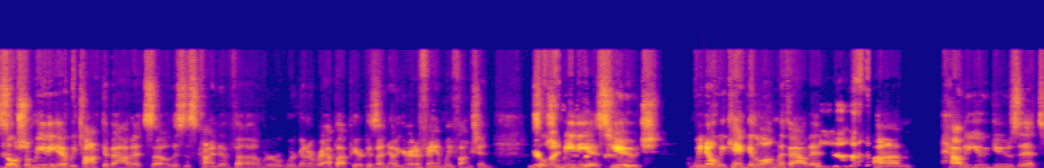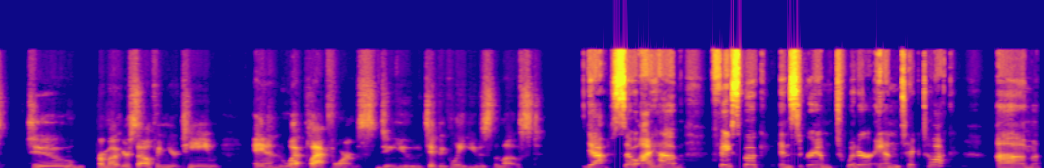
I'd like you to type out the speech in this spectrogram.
social media we talked about it so this is kind of uh we're we're going to wrap up here because i know you're at a family function you're social fine. media is huge we know we can't get along without it. um, how do you use it to mm-hmm. promote yourself and your team? And what platforms do you typically use the most? Yeah, so I have Facebook, Instagram, Twitter, and TikTok. Um,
